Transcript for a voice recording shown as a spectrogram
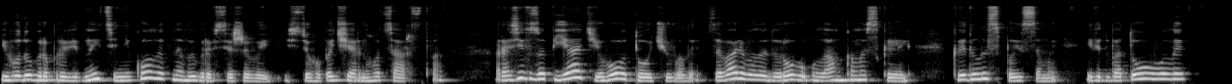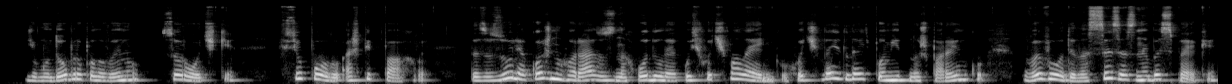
його добра провідниця ніколи б не вибрався живий із цього печерного царства. Разів зо п'ять його оточували, завалювали дорогу уламками скель, кидали списами і відбатовували йому добру половину сорочки, всю полу аж під пахви. Та Зозуля кожного разу знаходила якусь хоч маленьку, хоч ледь-ледь помітну шпаринку, виводила сиза з небезпеки.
